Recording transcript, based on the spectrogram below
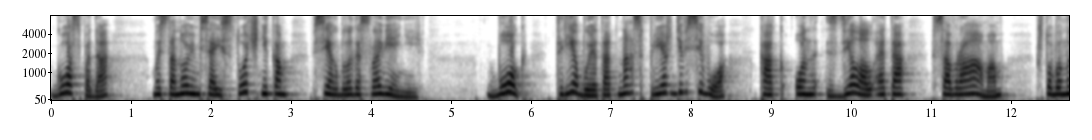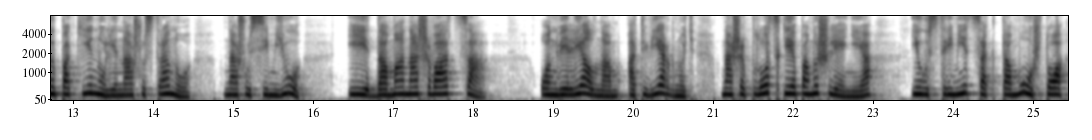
Господа, мы становимся источником всех благословений. Бог требует от нас прежде всего, как Он сделал это с Авраамом, чтобы мы покинули нашу страну, нашу семью и дома нашего Отца. Он велел нам отвергнуть наши плотские помышления и устремиться к тому, что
